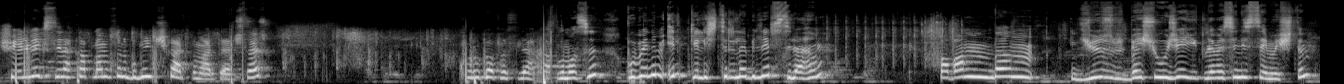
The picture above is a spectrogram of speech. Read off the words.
Şu elimdeki silah kaplamasını bugün çıkarttım arkadaşlar. Kuru kafa silah kaplaması. Bu benim ilk geliştirilebilir silahım. Babamdan 105 UC yüklemesini istemiştim.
